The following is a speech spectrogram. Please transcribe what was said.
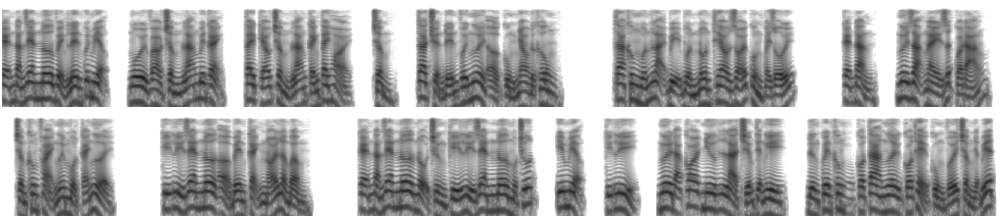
Kẽn đàn Jenner vểnh lên quyết miệng, ngồi vào trầm lãng bên cạnh, tay kéo trầm lãng cánh tay hỏi, trầm, ta chuyển đến với ngươi ở cùng nhau được không? Ta không muốn lại bị buồn nôn theo dõi cuồng quấy rối. Kẹn đản, ngươi dạng này rất quá đáng, trầm không phải ngươi một cái người. Kỳ Lý Jenner ở bên cạnh nói lầm bầm. Kẽn đản Jenner nộ trừng kỳ Lý Jenner một chút, im miệng, "Kỷ Lý, ngươi đã coi như là chiếm tiện nghi, đừng quên không có ta ngươi có thể cùng với trầm nhận biết.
